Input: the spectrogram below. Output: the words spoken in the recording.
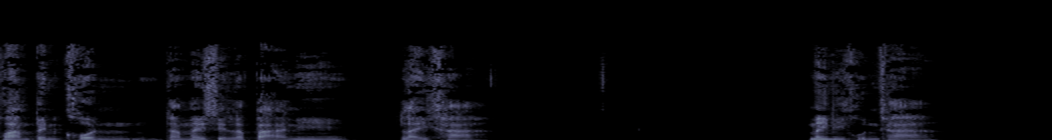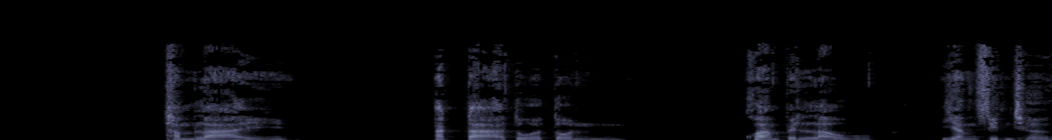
ความเป็นคนทำให้ศิลปะนี้ไร้ค่า ไม่มีคุณค่าทำลายอัตตาตัวตน ความเป็นเราอย่างสิ้นเชิง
